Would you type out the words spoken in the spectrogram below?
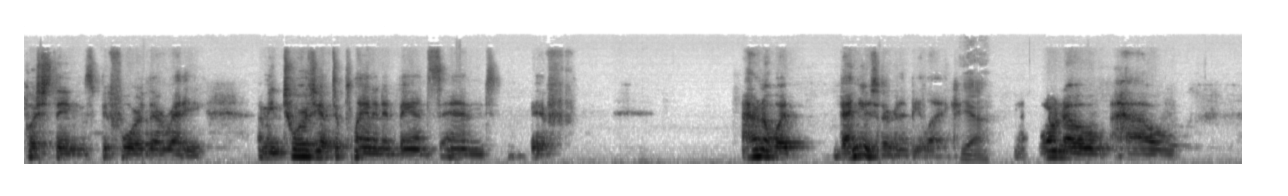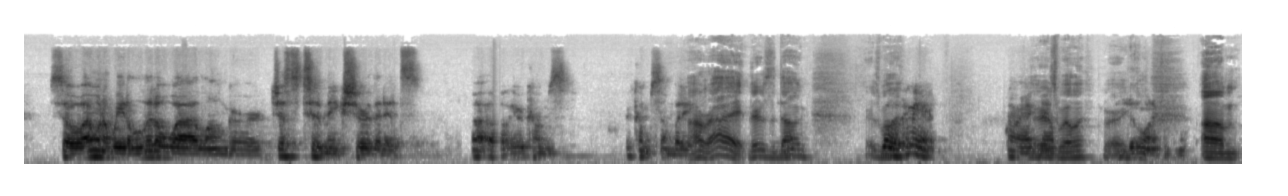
push things before they're ready. I mean, tours you have to plan in advance, and if I don't know what venues are going to be like, yeah, I don't know how. So I want to wait a little while longer just to make sure that it's. Oh, here comes, here comes somebody. All right, there's the dog. There's Willa, Willa. come here. All right, There's no, Willa. Very doesn't cool. want to come here. Um,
